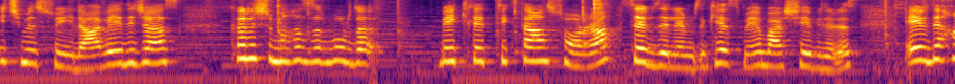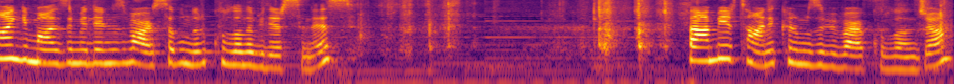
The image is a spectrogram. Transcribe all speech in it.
içme suyu ilave edeceğiz. Karışımı hazır burada beklettikten sonra sebzelerimizi kesmeye başlayabiliriz. Evde hangi malzemeleriniz varsa bunları kullanabilirsiniz. Ben bir tane kırmızı biber kullanacağım.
